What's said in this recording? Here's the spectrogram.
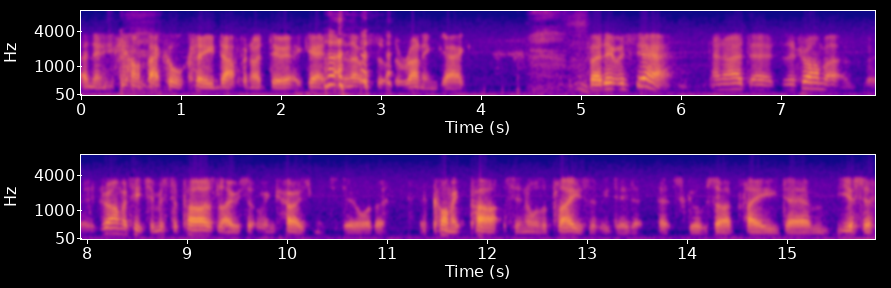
And then he'd come back all cleaned up, and I'd do it again. And that was sort of the running gag. But it was yeah, and I had uh, the drama drama teacher, Mr. Parslow, sort of encouraged me to do all the, the comic parts in all the plays that we did at, at school. So I played um, Yusuf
